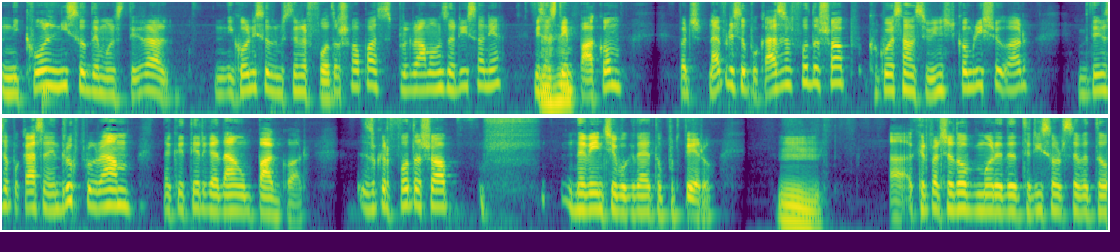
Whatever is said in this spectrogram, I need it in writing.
nikoli niso demonstrirali, nikoli niso demonstrirali Photoshopa s programom za risanje, mislim, uh -huh. s tem pakom. Pač najprej so pokazali Photoshop, kako je sam svinčnikom rišel gor, in potem so pokazali en drug program, na katerega da un pak gor. Zato ker Photoshop ne vem, če bo kdaj to podpiral. Mm. Uh, ker pač Adobe mora dati resurse v to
